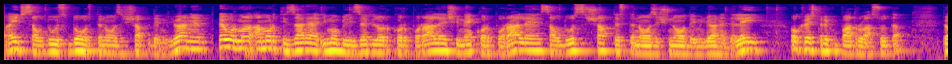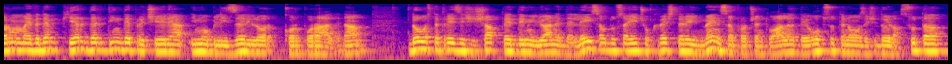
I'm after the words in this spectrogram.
62%, aici s-au dus 297 de milioane. Pe urmă, amortizarea imobilizărilor corporale și necorporale s-au dus 799 de milioane de lei, o creștere cu 4%. Pe urmă mai vedem pierderi din deprecierea imobilizărilor corporale, da? 237 de milioane de lei s-au dus aici, o creștere imensă procentuală de 892%.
